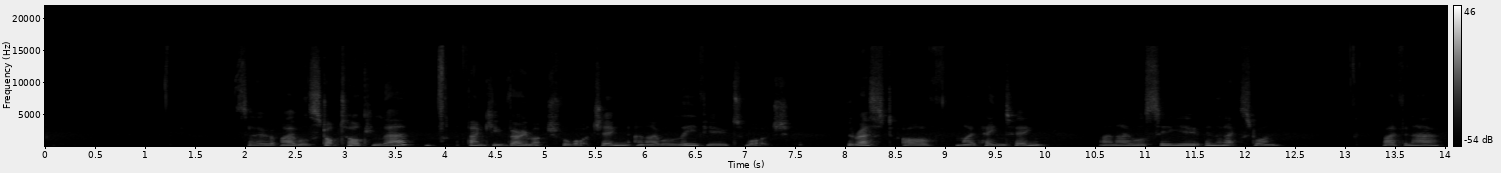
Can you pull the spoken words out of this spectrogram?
So I will stop talking there. Thank you very much for watching, and I will leave you to watch the rest of my painting, and I will see you in the next one. Bye for now.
